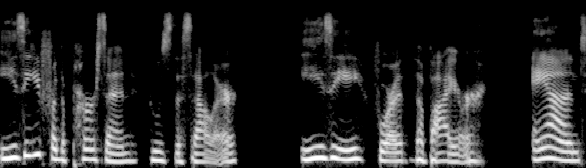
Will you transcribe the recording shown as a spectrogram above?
easy for the person who's the seller, easy for the buyer. And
